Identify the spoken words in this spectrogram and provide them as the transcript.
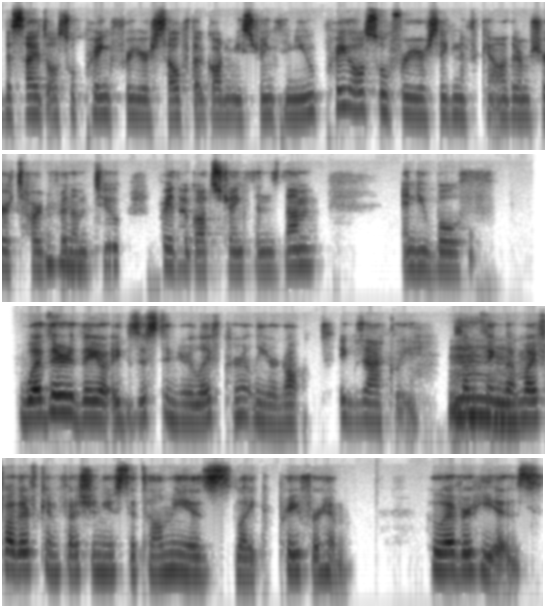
besides also praying for yourself that God may strengthen you, pray also for your significant other. I'm sure it's hard mm-hmm. for them too. Pray that God strengthens them and you both whether they exist in your life currently or not. Exactly. Something mm. that my father of confession used to tell me is like pray for him, whoever he is.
